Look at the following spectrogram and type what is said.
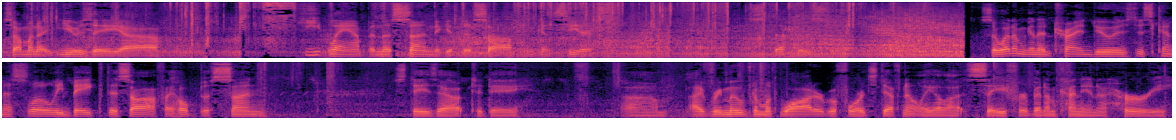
So I'm going to use a uh, heat lamp in the sun to get this off. You can see this stuff is. So what I'm going to try and do is just kind of slowly bake this off. I hope the sun stays out today. Um, I've removed them with water before. It's definitely a lot safer, but I'm kind of in a hurry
